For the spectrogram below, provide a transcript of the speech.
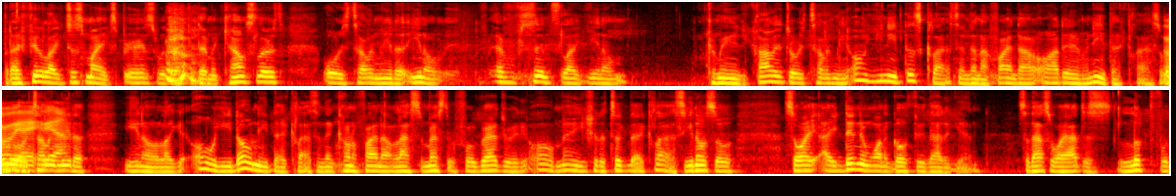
but I feel like just my experience with academic counselors always telling me that, you know, ever since like, you know, community college always telling me, oh, you need this class, and then I find out, oh, I didn't even need that class, or, or telling yeah. me to, you know, like, oh, you don't need that class, and then kind of find out last semester before graduating, oh man, you should have took that class, you know, so, so I, I didn't want to go through that again. So that's why I just looked for,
